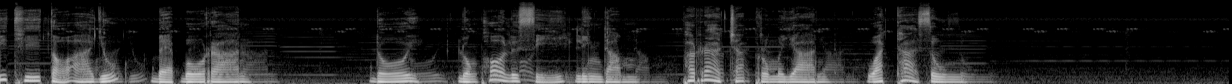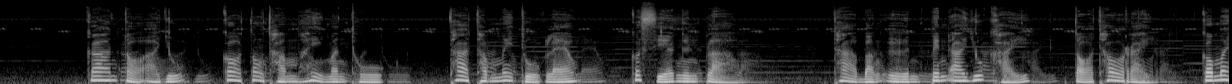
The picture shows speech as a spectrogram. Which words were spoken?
วิธีต่ออายุแบบโบราณ โดยหลวงพ่อฤาษีลิงดำ พระราชพรมยาน วัดท่าซุง การต่ออายุก็ต้องทำให้มันถูก ถ้าทำไม่ถูกแล้ว ก็เสียเงินเปล่า ถ้าบังเอิญเป็นอายุไขต่อเท่าไหร่ ก็ไม่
